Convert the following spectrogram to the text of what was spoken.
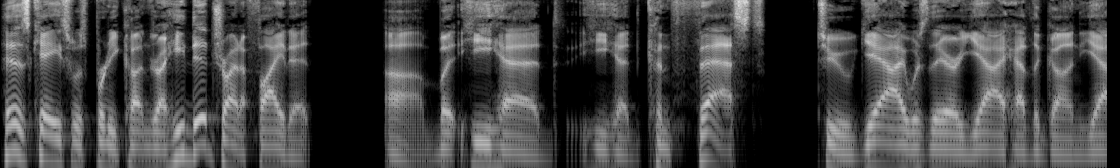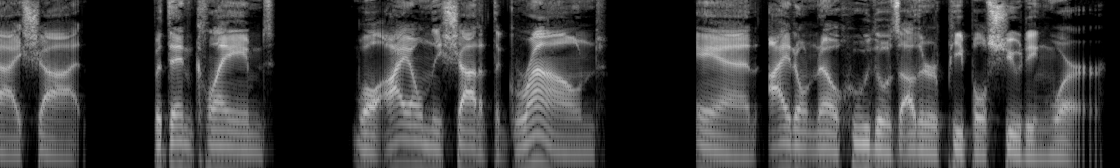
His case was pretty cut and dry. He did try to fight it, uh, but he had he had confessed to, yeah, I was there. Yeah, I had the gun. Yeah, I shot, but then claimed, well, I only shot at the ground, and I don't know who those other people shooting were,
